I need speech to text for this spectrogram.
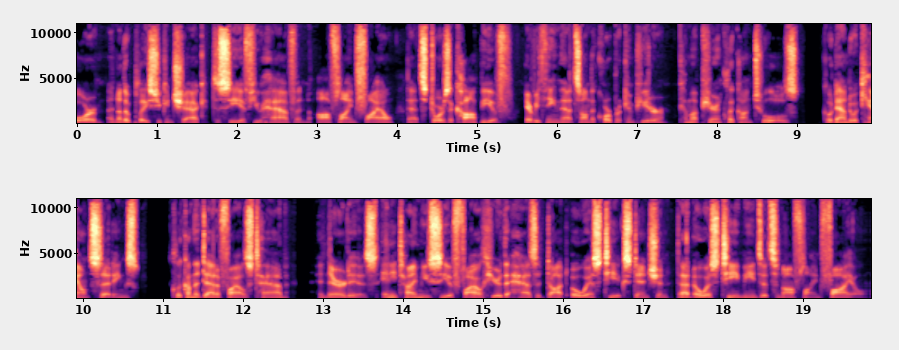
Or another place you can check to see if you have an offline file that stores a copy of everything that's on the corporate computer. Come up here and click on Tools, go down to Account Settings, click on the Data Files tab, and there it is. Anytime you see a file here that has a .ost extension, that OST means it's an offline file.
